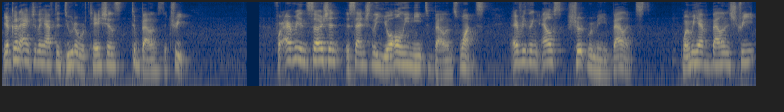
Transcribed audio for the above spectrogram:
you're gonna actually have to do the rotations to balance the tree. For every insertion, essentially you'll only need to balance once. Everything else should remain balanced. When we have a balanced tree,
